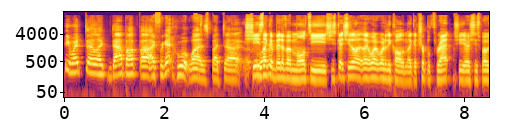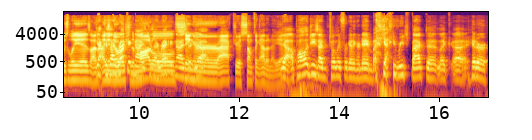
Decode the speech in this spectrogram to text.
he went to like dap up? Uh, I forget who it was, but uh, She's like a bit of a multi. She's got. She's like what? What do they call them? Like a triple threat. She or she supposedly is. I, Yeah, I didn't I know her. She's a model, recognize her, singer, actress, something. I don't know. Yeah. Yeah. apologies. I'm totally forgetting her name, but yeah, he reached back to like uh, hit her.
